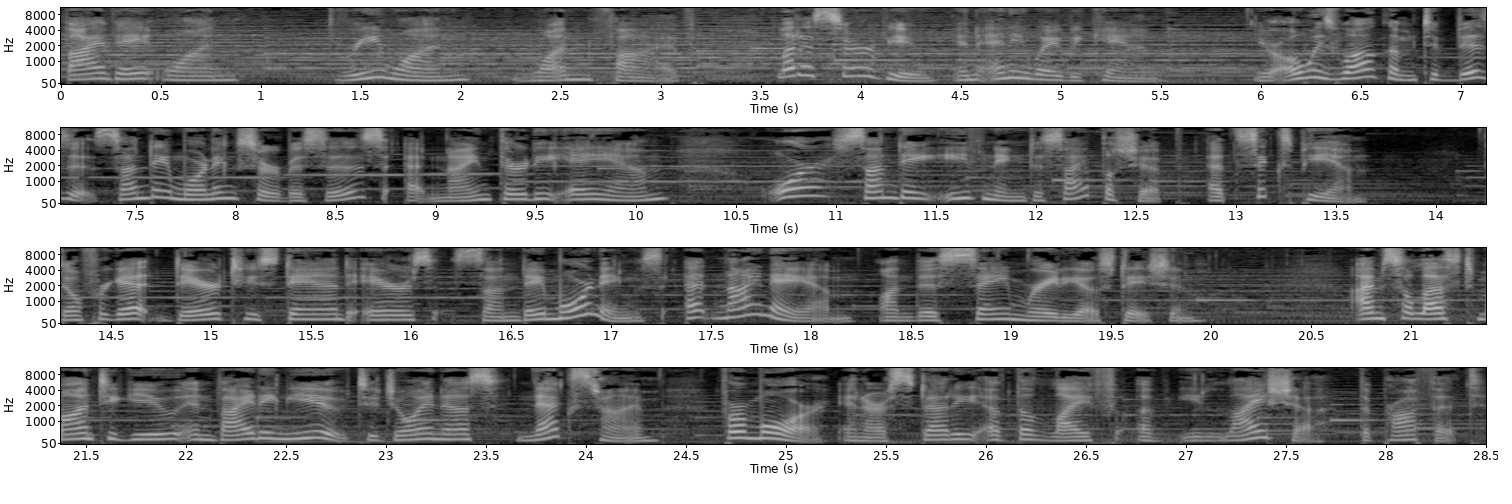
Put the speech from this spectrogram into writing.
581 3115. Let us serve you in any way we can. You're always welcome to visit Sunday morning services at 9:30 a.m. or Sunday evening discipleship at 6 p.m. Don't forget Dare to Stand airs Sunday mornings at 9 a.m. on this same radio station. I'm Celeste Montague inviting you to join us next time for more in our study of the life of Elisha the prophet.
